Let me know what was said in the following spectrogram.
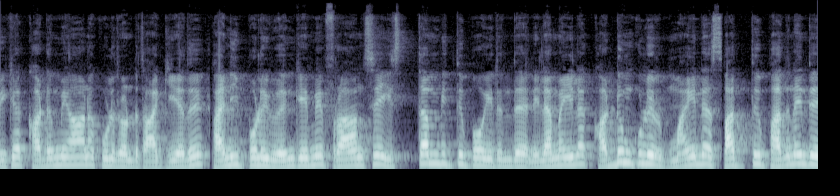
மிக கடுமையான குளிர் ஒன்று தாக்கியது. பனிப்பொழிவு எங்கேயுமே பிரான்ஸே ஸ்தம்பித்து போயிருந்த நிலைமையில கடும் குளிர் மைனஸ் பத்து பதினைந்து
